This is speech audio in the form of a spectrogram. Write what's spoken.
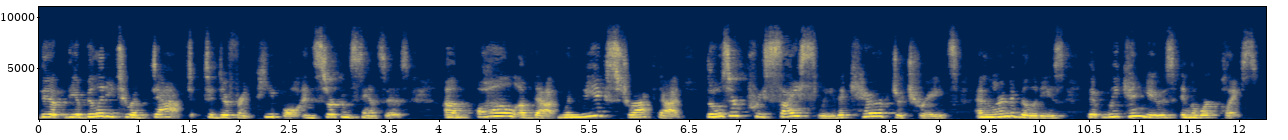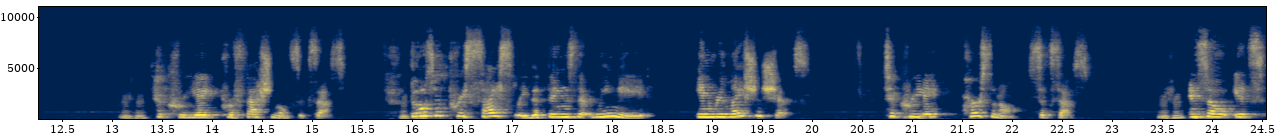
The, the ability to adapt to different people and circumstances, um, all of that, when we extract that, those are precisely the character traits and learned abilities that we can use in the workplace mm-hmm. to create professional success. Mm-hmm. Those are precisely the things that we need in relationships to create personal success. Mm-hmm. And so it's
